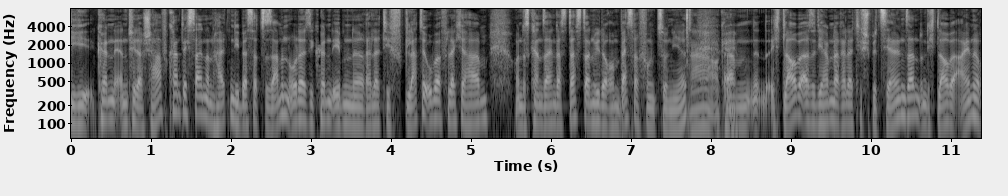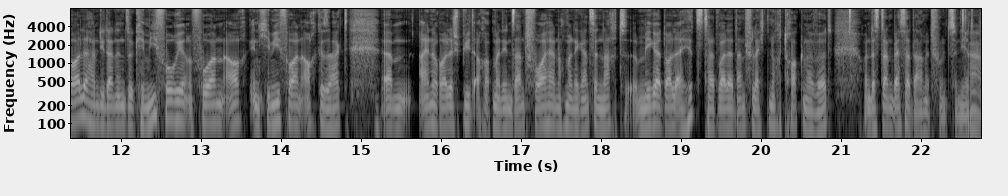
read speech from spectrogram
Die können entweder scharfkantig sein, dann halten die besser zusammen, oder sie können eben eine relativ glatte Oberfläche haben. Und es kann sein, dass das dann wiederum besser funktioniert. Ah, okay. Ähm, ich glaube, also die haben da relativ speziellen Sand und ich glaube, eine Rolle haben die dann in so Chemieforen auch, in Chemieforen auch gesagt, ähm, eine Rolle spielt auch, ob man den Sand vorher noch mal eine ganze Nacht mega doll erhitzt hat, weil er dann vielleicht noch trockener wird und das dann besser damit funktioniert. Ah.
